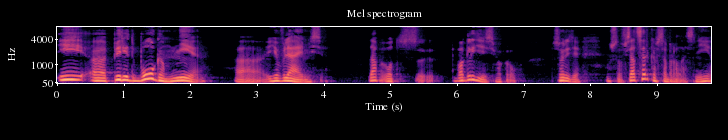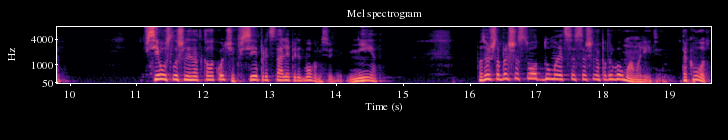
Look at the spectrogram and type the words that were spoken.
И э, перед Богом не э, являемся. Да, вот поглядитесь вокруг. Посмотрите, ну что, вся церковь собралась? Нет. Все услышали этот колокольчик, все предстали перед Богом сегодня? Нет. Потому что большинство думает совершенно по-другому о молитве. Так вот,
